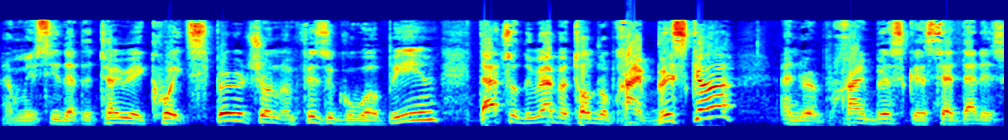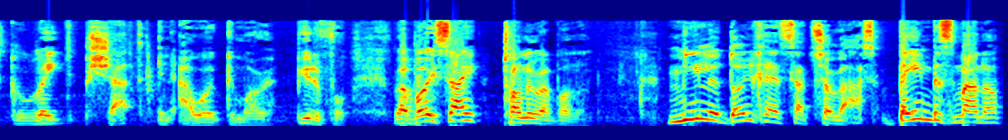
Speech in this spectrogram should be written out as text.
And we see that the Torah equates spiritual and physical well-being. That's what the Rebbe told Reb Chaim Brisker, and Reb Chaim Brisker said that is great pshat in our Gemara. Beautiful. Rabbi Sai, Tonu Rabbanon. Mila doicha es atzaras. Bein bezmana,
